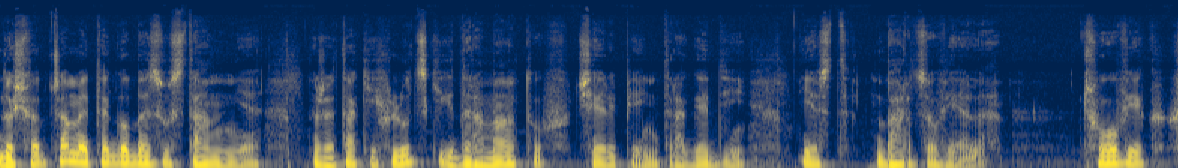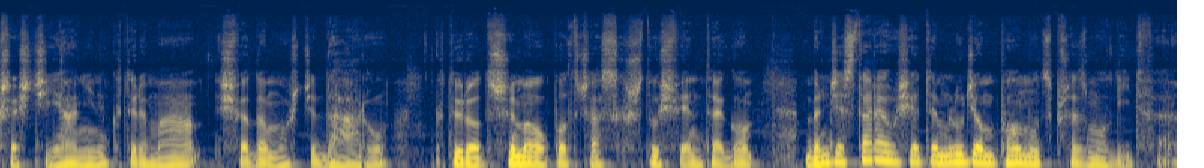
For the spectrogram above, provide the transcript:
Doświadczamy tego bezustannie, że takich ludzkich dramatów, cierpień, tragedii jest bardzo wiele. Człowiek, chrześcijanin, który ma świadomość daru, który otrzymał podczas Chrztu Świętego, będzie starał się tym ludziom pomóc przez modlitwę,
